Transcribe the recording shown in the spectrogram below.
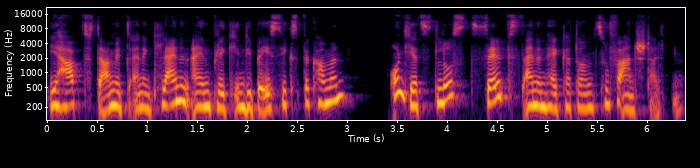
ihr habt damit einen kleinen Einblick in die Basics bekommen und jetzt Lust, selbst einen Hackathon zu veranstalten.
